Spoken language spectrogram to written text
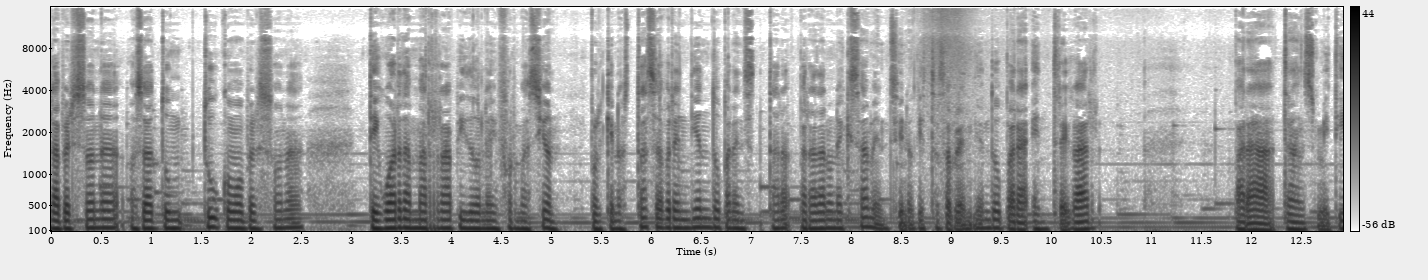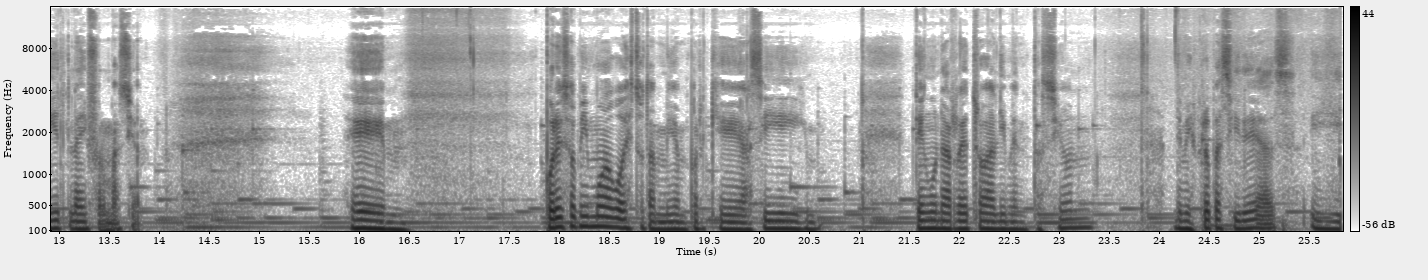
la persona, o sea, tú, tú como persona, te guardas más rápido la información porque no estás aprendiendo para, dar un examen, sino que estás aprendiendo para entregar, para transmitir la información. Em, por eso mismo hago esto también, porque así tengo una retroalimentación de mis propias ideas y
